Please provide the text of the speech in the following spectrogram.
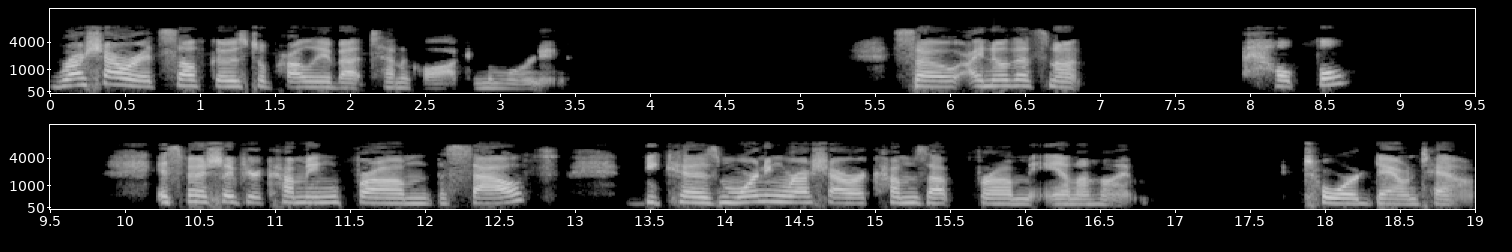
Rush hour itself goes till probably about 10 o'clock in the morning. So I know that's not helpful, especially if you're coming from the south, because morning rush hour comes up from Anaheim toward downtown.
